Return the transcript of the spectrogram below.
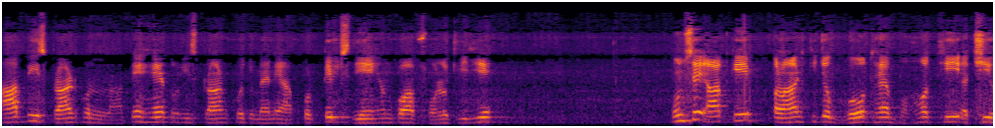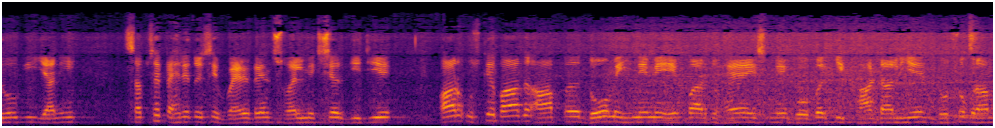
आप भी इस प्लांट को लाते हैं तो इस प्लांट को जो मैंने आपको टिप्स दिए हैं, उनको आप फॉलो कीजिए। उनसे आपके प्लांट की जो ग्रोथ है, बहुत ही अच्छी होगी। यानी सबसे पहले तो इसे वेल ड्रेन सॉइल मिक्सचर दीजिए और उसके बाद आप दो महीने में एक बार जो है इसमें गोबर की खाद डालिए। 200 ग्राम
